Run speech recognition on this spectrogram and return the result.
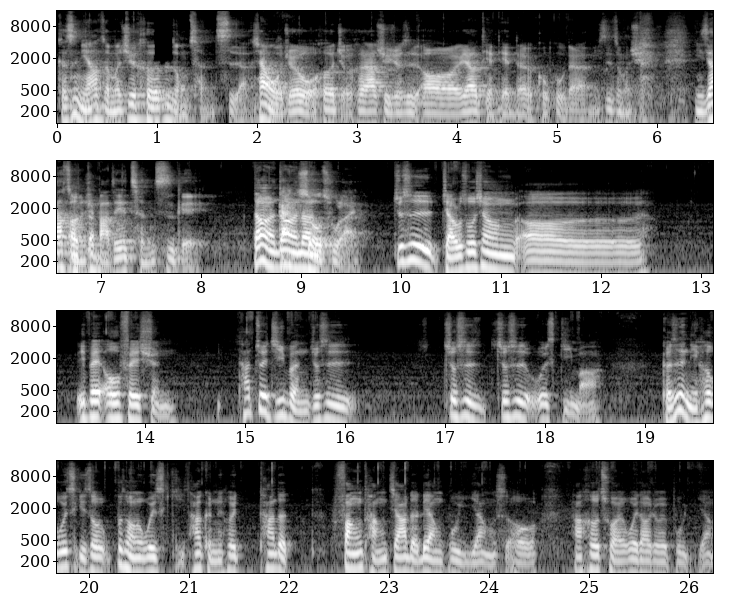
可是你要怎么去喝这种层次啊？像我觉得我喝酒喝下去就是哦，要甜甜的、苦苦的。你是怎么去？你是要怎么去把这些层次给当然当然感受出来？就是假如说像呃一杯 Old Fashion。它最基本就是，就是就是 whisky 嘛，可是你喝 whisky 的时候，不同的 whisky 它可能会它的方糖加的量不一样的时候，它喝出来的味道就会不一样。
